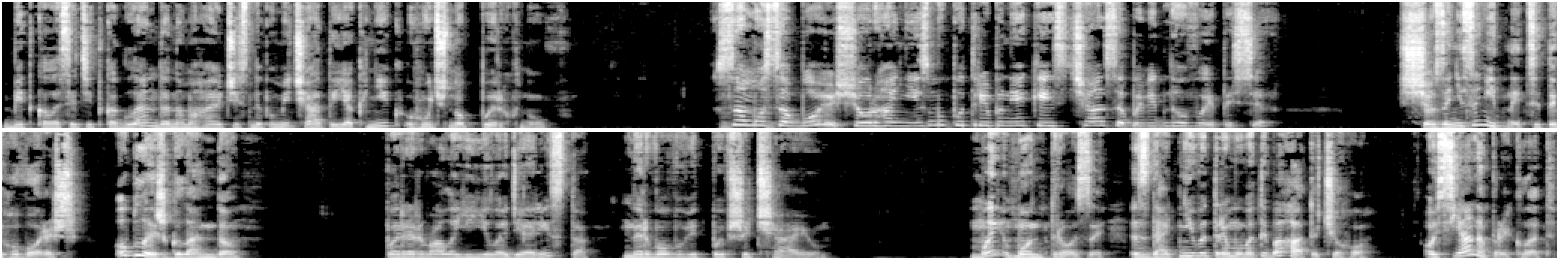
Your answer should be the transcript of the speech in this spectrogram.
Бідкалася тітка Гленда, намагаючись не помічати, як Нік гучно пирхнув. Само собою, що організму потрібен якийсь час, аби відновитися. Що за нісенітниці ти говориш? Оближ, Глендо. Перервала її леді Аріста, нервово відпивши чаю. Ми, монтрози, здатні витримувати багато чого. Ось я, наприклад.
